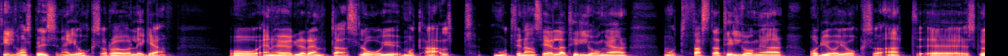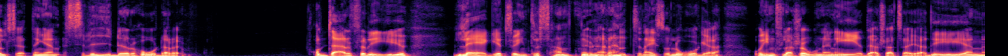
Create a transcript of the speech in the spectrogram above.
tillgångspriserna är ju också rörliga. Och en högre ränta slår ju mot allt. Mot finansiella tillgångar, mot fasta tillgångar och det gör ju också att eh, skuldsättningen svider hårdare. Och därför är ju läget så intressant nu när räntorna är så låga och inflationen är där så att säga. Det är en,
